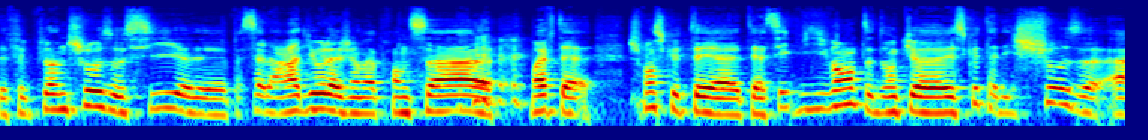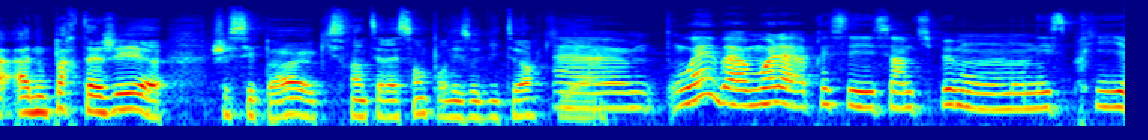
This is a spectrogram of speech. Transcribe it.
as, fait plein de choses aussi, passer à la radio, là je viens d'apprendre ça. Bref, je pense que tu es, es, assez vivante, donc est-ce que tu as des choses à, à nous partager je sais pas, euh, qui serait intéressant pour des auditeurs qui, euh, euh, Ouais, bah moi là, après c'est un petit peu mon, mon esprit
